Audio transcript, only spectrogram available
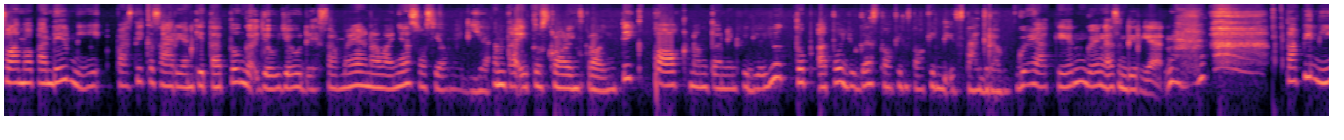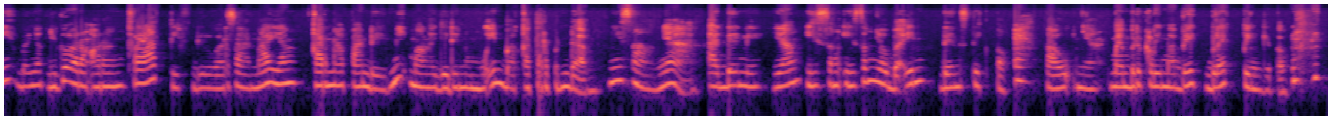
Selama pandemi, pasti keseharian kita tuh nggak jauh-jauh deh sama yang namanya sosial media. Entah itu scrolling-scrolling TikTok, nontonin video YouTube, atau juga stalking-stalking di Instagram. Gue yakin gue nggak sendirian. Tapi nih, banyak juga orang-orang kreatif di luar sana yang karena pandemi malah jadi nemuin bakat terpendam. Misalnya, ada nih yang iseng-iseng nyobain dance TikTok. Eh, taunya member kelima Black Blackpink gitu.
